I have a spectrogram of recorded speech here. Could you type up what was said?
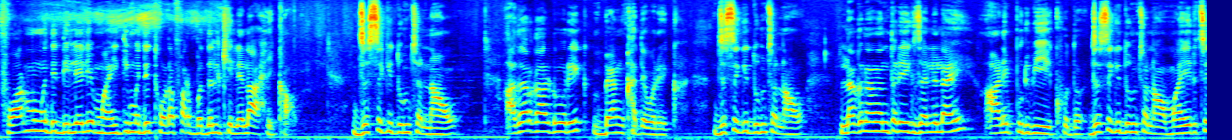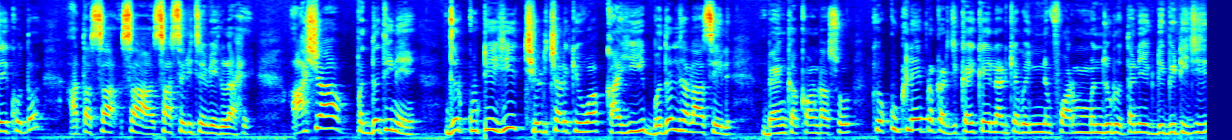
फॉर्ममध्ये दिलेल्या माहितीमध्ये थोडाफार बदल केलेला आहे का? जसं की तुमचं नाव आधार कार्डवर एक बँक खात्यावर एक. जसं की तुमचं नाव. लग्नानंतर एक झालेलं आहे आणि पूर्वी एक होतं. जसं की तुमचं नाव माहेरचं एक होतं. आता सा सा सासरीचं वेगळं आहे. अशा पद्धतीने जर कुठेही छेडछाड किंवा काहीही बदल झाला असेल बँक अकाउंट असो किंवा कुठल्याही प्रकारची काही काही लाडक्या बहिणींना फॉर्म मंजूर होताना एक डी बी टीची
